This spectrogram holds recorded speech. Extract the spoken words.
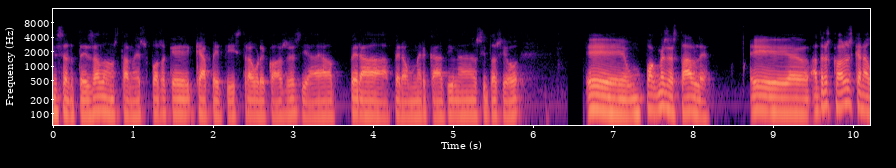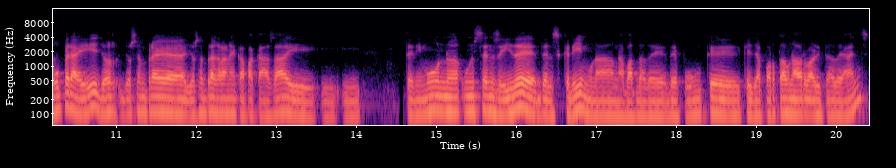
incertesa, doncs també suposa que, que apeteix treure coses ja per a, per a un mercat i una situació eh, un poc més estable. Eh, altres coses que han hagut per ahir, jo, jo, sempre, jo sempre grane cap a casa i, i, i tenim un, un senzill de, dels Crim, una, una banda de, de punk que, que ja porta una barbaritat d'anys.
